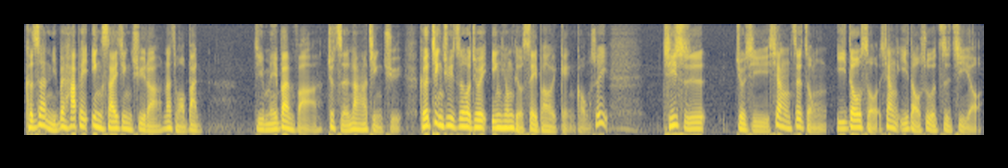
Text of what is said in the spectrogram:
可是啊，你被它被硬塞进去了，那怎么办？也没办法，就只能让它进去。可是进去之后，就会影响到细胞的健康。所以其实就是像这种胰岛素，像胰岛素的制剂哦，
